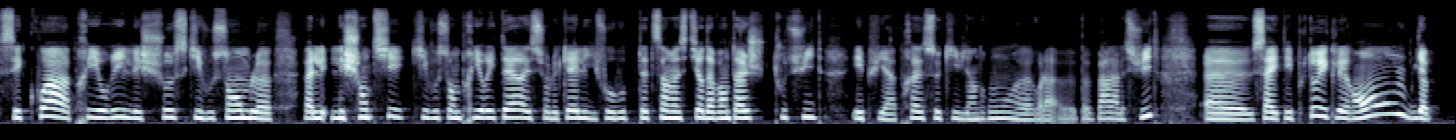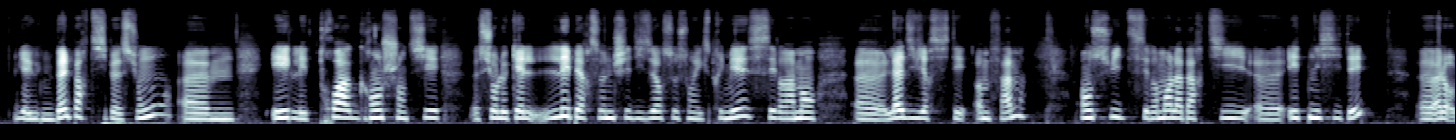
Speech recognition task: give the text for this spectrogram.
C'est quoi, a priori, les choses qui vous semblent, enfin, les, chantiers qui vous semblent prioritaires et sur lesquels il faut peut-être s'investir davantage tout de suite, et puis après ceux qui viendront euh, voilà, euh, par la suite? Euh, ça a été plutôt éclairant. Il y a il y a eu une belle participation euh, et les trois grands chantiers euh, sur lesquels les personnes chez Deezer se sont exprimées, c'est vraiment euh, la diversité homme-femme. Ensuite, c'est vraiment la partie ethnicité. alors,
